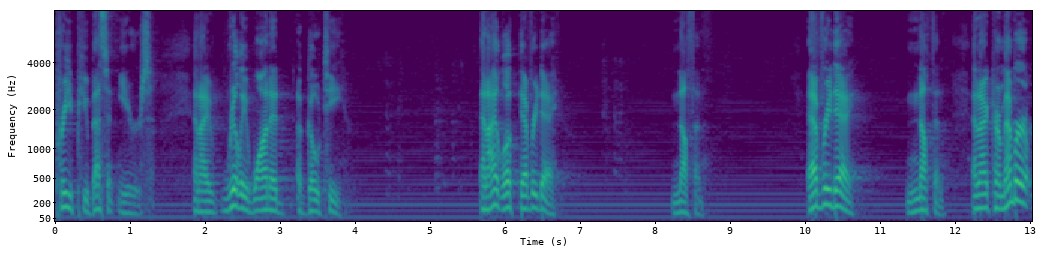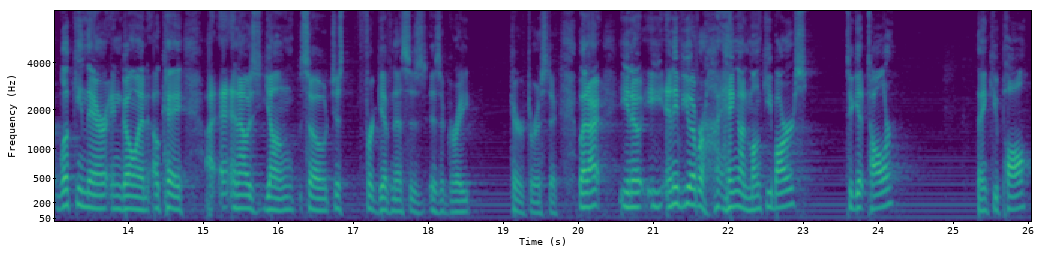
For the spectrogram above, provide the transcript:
prepubescent years and I really wanted a goatee. And I looked every day. Nothing. Every day, nothing. And I can remember looking there and going, okay, and I was young, so just forgiveness is, is a great characteristic. But I, you know, any of you ever hang on monkey bars to get taller? Thank you, Paul.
